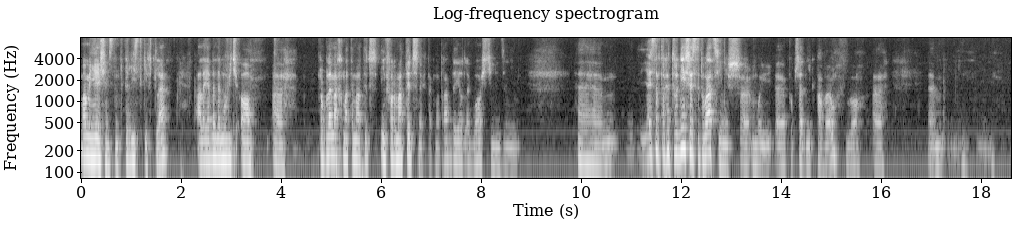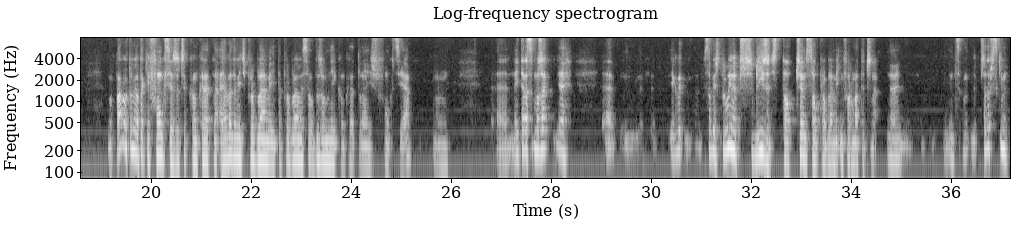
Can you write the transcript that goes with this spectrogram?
mamy jesień, stąd te listki w tle, ale ja będę mówić o e, problemach informatycznych tak naprawdę i odległości między nimi. Ja jestem w trochę trudniejszej sytuacji niż e, mój e, poprzednik Paweł, bo e, Paweł to miał takie funkcje, rzeczy konkretne, a ja będę mieć problemy i te problemy są dużo mniej konkretne niż funkcje. Mm. No i teraz może jakby sobie spróbujmy przybliżyć to, czym są problemy informatyczne. Więc przede wszystkim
